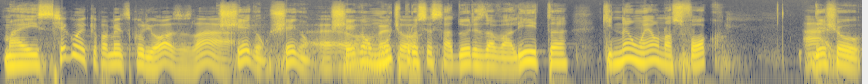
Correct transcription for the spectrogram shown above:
Mas. Chegam equipamentos curiosos lá? Chegam, chegam. É, chegam Roberto... multiprocessadores da Valita, que não é o nosso foco. Ah, Deixa eu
